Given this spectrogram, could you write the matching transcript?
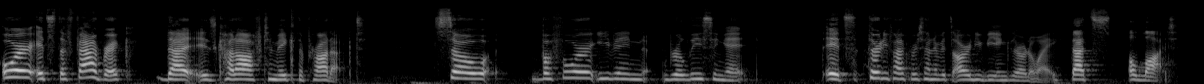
or it's the fabric that is cut off to make the product. So before even releasing it, it's 35% of it's already being thrown away. That's a lot.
